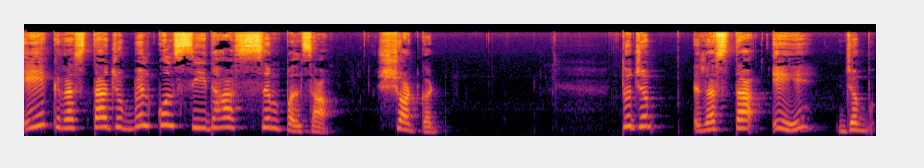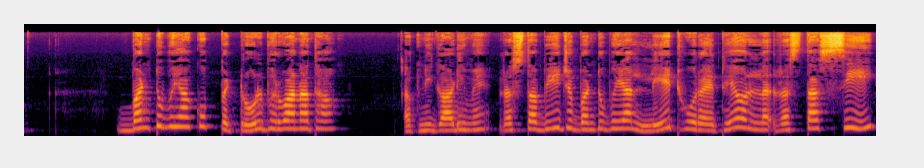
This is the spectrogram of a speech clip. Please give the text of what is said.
एक रास्ता जो बिल्कुल सीधा, सिंपल सा, शॉर्टकट। तो जब रास्ता ए, जब बंटू भैया को पेट्रोल भरवाना था, अपनी गाड़ी में, रास्ता बी, जब बंटू भैया लेट हो रहे थे और रास्ता सी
